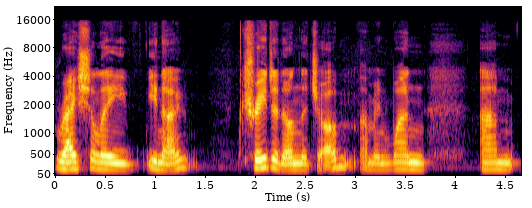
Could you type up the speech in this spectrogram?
racially, you know, treated on the job. I mean, one um,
